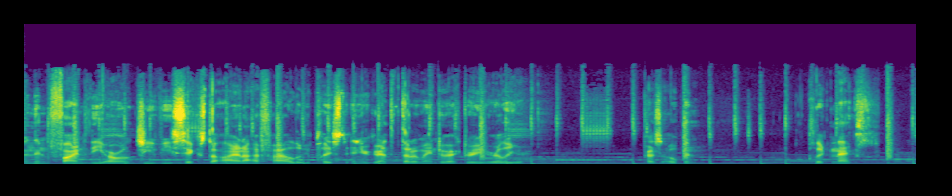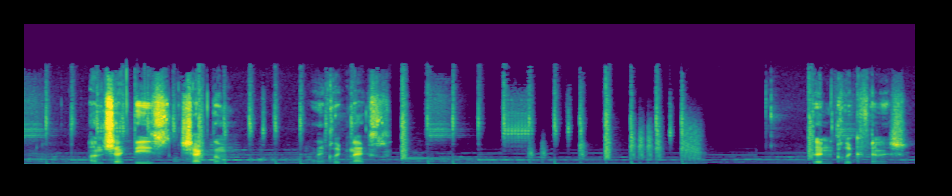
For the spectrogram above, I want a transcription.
and then find the rlgv6.ini file that we placed in your Grand Theft Auto main directory earlier. Press open, click next, uncheck these, check them, and then click next. Then click finish.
